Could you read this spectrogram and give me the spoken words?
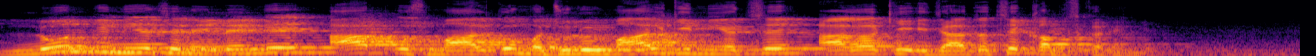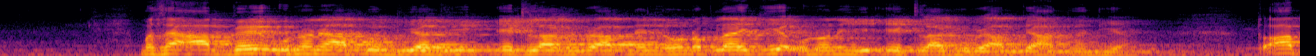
لون کی نیت سے نہیں لیں گے، آپ اس مال کو مجھول المال کی نیت سے، آغا کی اجازت سے قبض کریں گے۔ مثلا آپ گئے، انہوں نے آپ کو دیا دی ایک لاکھ روپے آپ نے لون اپلائی کیا، انہوں نے یہ ایک لاکھ روپے آپ کے ہاتھ میں دیا۔ تو آپ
